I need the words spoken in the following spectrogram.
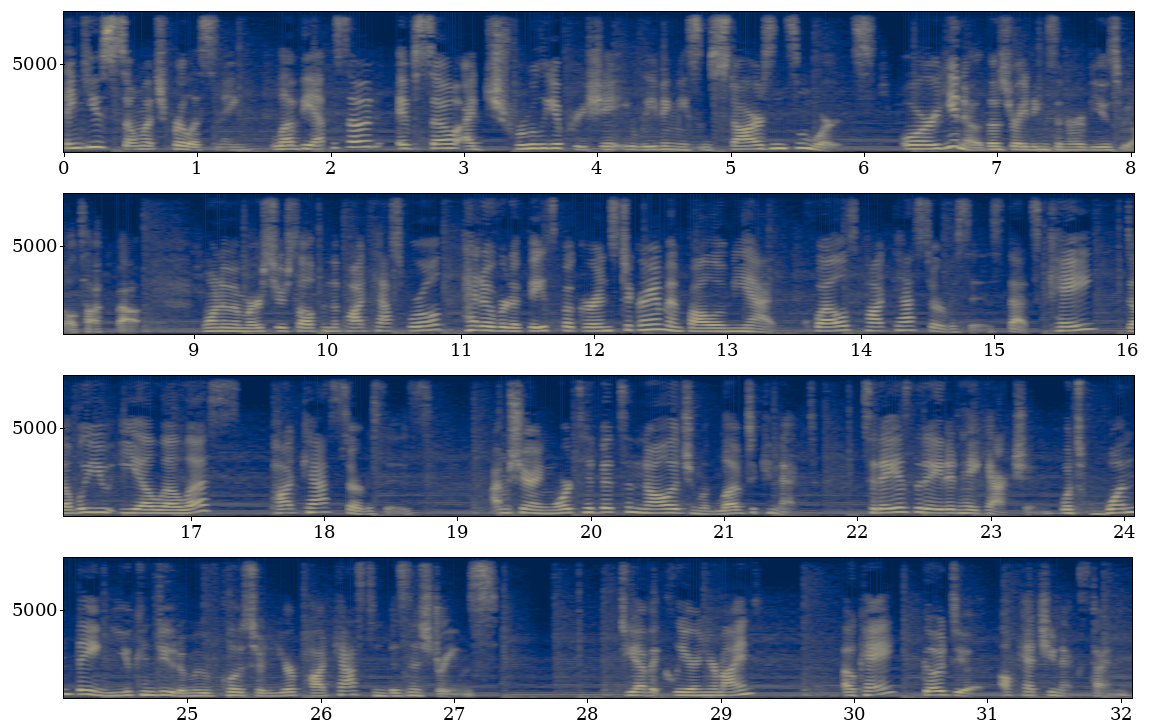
Thank you so much for listening. Love the episode? If so, I'd truly appreciate you leaving me some stars and some words. Or, you know, those ratings and reviews we all talk about. Want to immerse yourself in the podcast world? Head over to Facebook or Instagram and follow me at KWells Podcast Services. That's K W E L L S Podcast Services. I'm sharing more tidbits and knowledge and would love to connect. Today is the day to take action. What's one thing you can do to move closer to your podcast and business dreams? Do you have it clear in your mind? Okay, go do it. I'll catch you next time.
